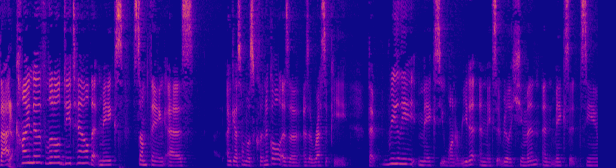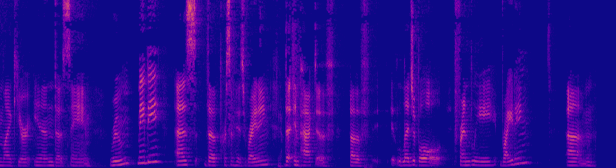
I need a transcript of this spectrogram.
that Yeah. kind of little detail that makes something as I guess almost clinical as a as a recipe that really makes you want to read it and makes it really human and makes it seem like you're in the same room maybe as the person who's writing the impact of of legible friendly writing. Um,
